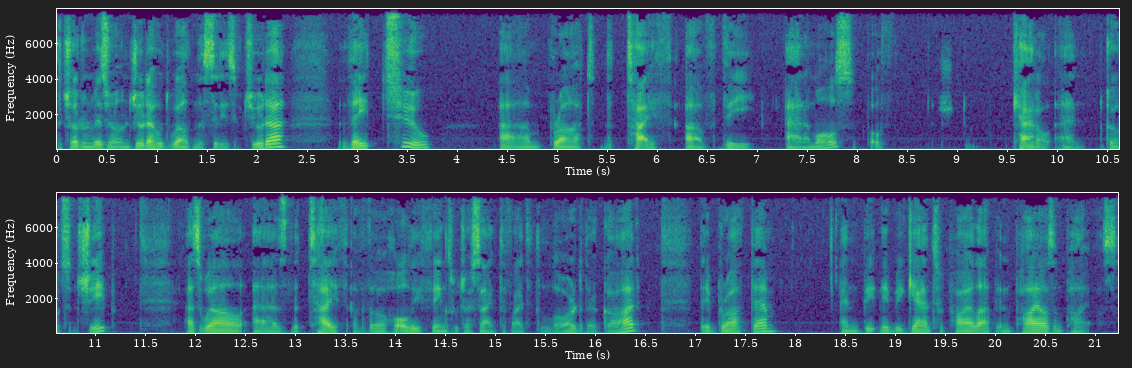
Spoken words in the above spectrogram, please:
The children of Israel and Judah who dwelt in the cities of Judah, they too um, brought the tithe of the animals, both cattle and goats and sheep, as well as the tithe of the holy things which are sanctified to the Lord their God. They brought them and be, they began to pile up in piles and piles.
